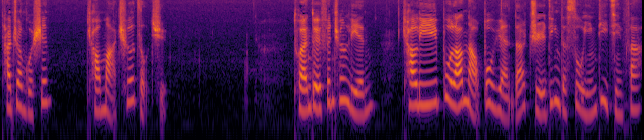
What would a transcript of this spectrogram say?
他转过身，朝马车走去。团队分成连，朝离布朗瑙不远的指定的宿营地进发，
